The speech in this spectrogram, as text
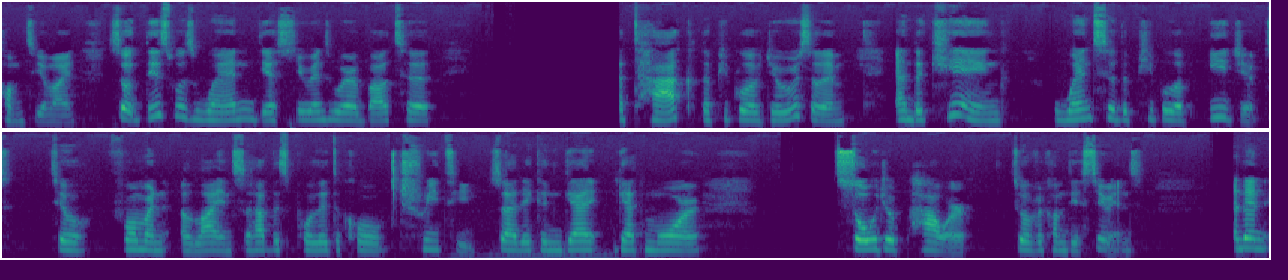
come to your mind. So this was when the Assyrians were about to attack the people of Jerusalem, and the king went to the people of Egypt to form an alliance, to have this political treaty, so that they can get get more soldier power to overcome the Assyrians. And then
